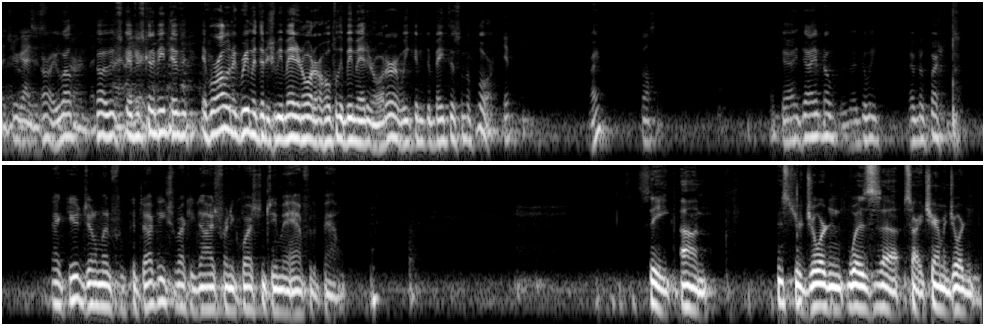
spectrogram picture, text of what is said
that's your guys' All right, well, concern, but no, if it's, I- I if it's hear gonna you. be, if, if we're all in agreement that it should be made in order, hopefully be made in order, and we can debate this on the floor, Yep, right? well said. Okay, I I have no, do we, I have no questions. Thank you. Gentleman from Kentucky is recognized for any questions he may have for the panel. See, um, Mr. Jordan was, uh, sorry, Chairman Jordan,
